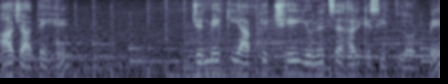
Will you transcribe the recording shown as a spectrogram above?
आ जाते हैं, जिनमें कि आपके छह यूनिट्स है हर किसी फ्लोर पे।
